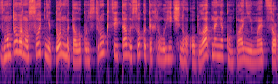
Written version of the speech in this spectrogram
Змонтовано сотні тонн металоконструкцій та високотехнологічного обладнання компанії Мецо.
